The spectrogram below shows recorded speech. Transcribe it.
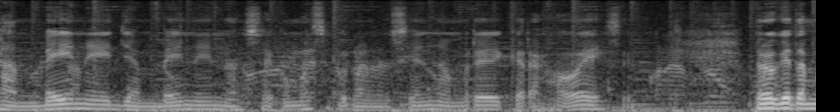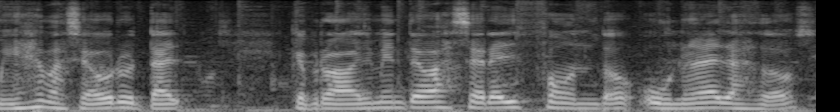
Jambene, Jambene, no sé cómo se pronuncia el nombre del carajo ese. Pero que también es demasiado brutal. Que probablemente va a ser el fondo, una de las dos,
